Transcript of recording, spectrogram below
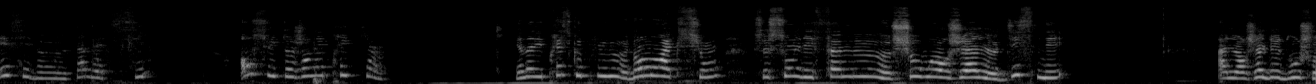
Et ces deux tablettes-ci. Ensuite, j'en ai pris qu'un. Il y en avait presque plus euh, dans mon action. Ce sont les fameux euh, shower gel Disney. Alors, gel de douche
